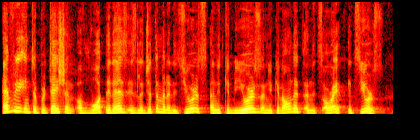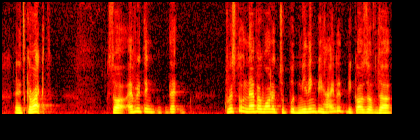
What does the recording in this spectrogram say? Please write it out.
every interpretation of what it is is legitimate and it's yours and it can be yours and you can own it and it's all right. It's yours and it's correct. So everything that Christo never wanted to put meaning behind it because of the,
